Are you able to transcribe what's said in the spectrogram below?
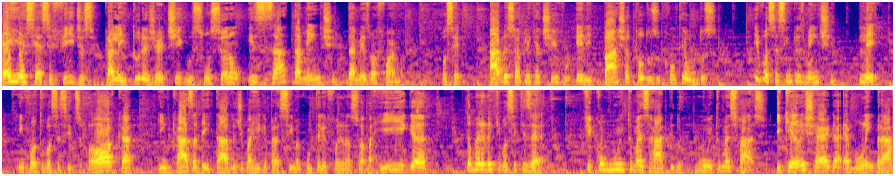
RSS feeds para leituras de artigos funcionam exatamente da mesma forma. Você abre o seu aplicativo, ele baixa todos os conteúdos e você simplesmente lê. Enquanto você se desloca, em casa deitado de barriga para cima com o telefone na sua barriga, da maneira que você quiser. Ficou muito mais rápido, muito mais fácil. E quem não enxerga, é bom lembrar,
